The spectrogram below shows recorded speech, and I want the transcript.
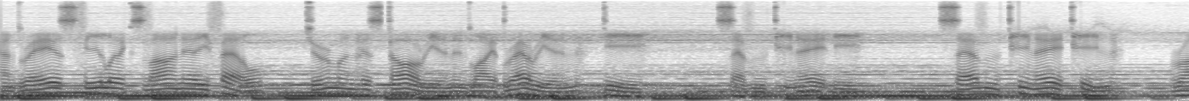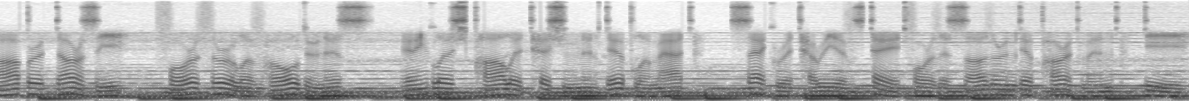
Andreas Felix von Eiffel, German historian and librarian, d. 1780. 1718. Robert Darcy, 4th Earl of Holderness, English politician and diplomat, Secretary of State for the Southern Department, d.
